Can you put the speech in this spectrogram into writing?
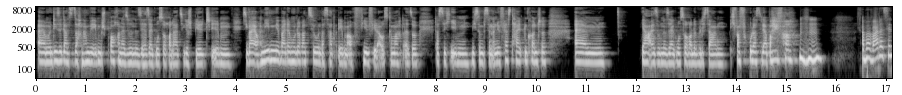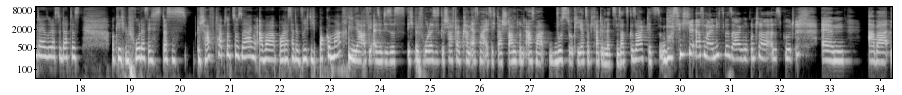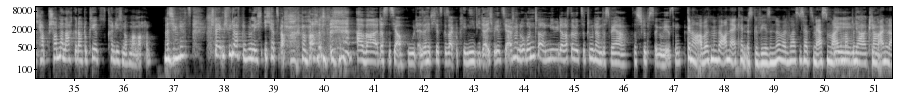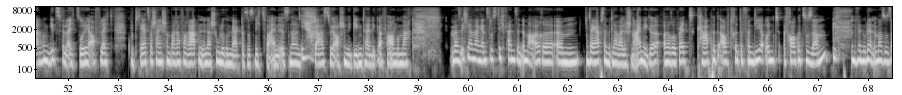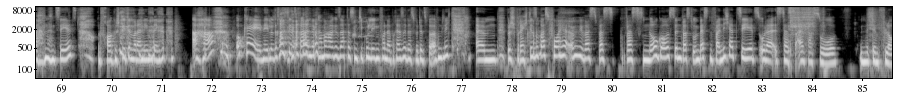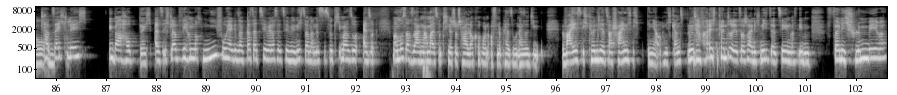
Ähm, und diese ganzen Sachen haben wir eben besprochen. Also eine sehr sehr große Rolle hat sie gespielt. Eben, sie war ja auch neben mir bei der Moderation. Das hat eben auch viel viel ausgemacht. Also dass ich eben mich so ein bisschen an ihr festhalten konnte. Ähm, ja, also eine sehr große Rolle, würde ich sagen. Ich war froh, dass sie dabei war. Mhm. Aber war das hinterher so, dass du dachtest, okay, ich bin froh, dass ich dass es geschafft habe sozusagen, aber boah, das hat jetzt richtig Bock gemacht? Ja, also dieses ich bin froh, dass ich es geschafft habe, kam erstmal, als ich da stand und erstmal wusste, okay, jetzt habe ich gerade den letzten Satz gesagt, jetzt muss ich erstmal nichts mehr sagen, runter, alles gut. Ähm, aber ich habe schon danach gedacht, okay, jetzt könnte ich es nochmal machen. Also mhm. jetzt stellt mich wieder auf die Bühne. Ich, ich hätte es auch mal gemacht. Aber das ist ja auch gut. Also hätte ich jetzt gesagt, okay, nie wieder. Ich will jetzt hier einfach nur runter und nie wieder was damit zu tun haben. Das wäre das Schlimmste gewesen. Genau, aber es wäre auch eine Erkenntnis gewesen, ne? Weil du hast es ja zum ersten Mal mm, gemacht und ja, klar. dem einen oder anderen geht's vielleicht so, der auch vielleicht, gut, der jetzt wahrscheinlich schon bei Referaten in der Schule gemerkt, dass es nichts für einen ist. Ne? Ja. Da hast du ja auch schon die gegenteilige Erfahrung gemacht. Was ich ja mal ganz lustig fand, sind immer eure, ähm, da gab es ja mittlerweile schon einige, eure Red Carpet-Auftritte von dir und Frauke zusammen. Und wenn du dann immer so Sachen erzählst und Frauke steht immer daneben und denkt, Aha, okay, Nele, das hast du jetzt gerade in der Kamera gesagt, das sind die Kollegen von der Presse, das wird jetzt veröffentlicht. Ähm, besprecht ihr sowas vorher irgendwie, was, was, was No-Gos sind, was du im besten Fall nicht erzählst, oder ist das einfach so mit dem Flow? Tatsächlich Überhaupt nicht. Also ich glaube, wir haben noch nie vorher gesagt, das erzählen wir, das erzählen wir nicht, sondern es ist wirklich immer so, also man muss auch sagen, Mama ist wirklich eine total lockere und offene Person. Also die weiß, ich könnte jetzt wahrscheinlich, ich bin ja auch nicht ganz blöd, aber ich könnte jetzt wahrscheinlich nichts erzählen, was eben völlig schlimm wäre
